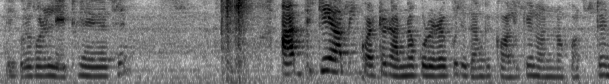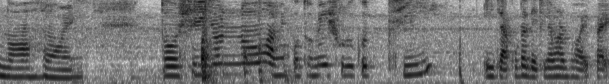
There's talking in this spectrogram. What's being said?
তো এই করে করে লেট হয়ে গেছে। আজকে আমি কয়েকটা রান্না করে রাখব যাতে আমাকে কালকে রান্না করতে না হয়। তো সেই জন্য আমি প্রথমেই শুরু করছি। এই চাকুটা দেখলে আমার ভয় পায়,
